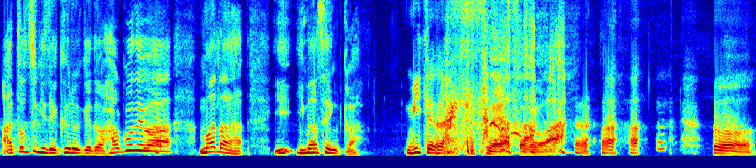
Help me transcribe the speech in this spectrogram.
後継ぎで来るけど箱根はまだいいませんか？見てないですね それは。うん、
